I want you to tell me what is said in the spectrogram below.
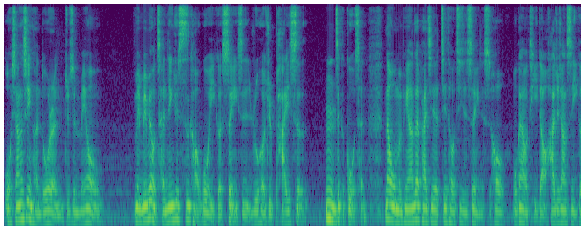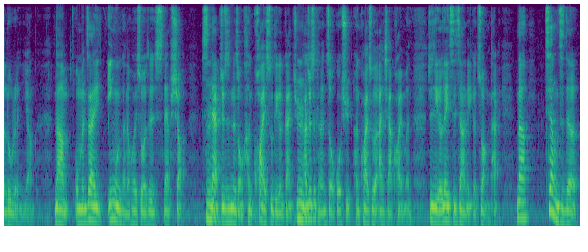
我相信很多人就是没有没没没有曾经去思考过一个摄影师如何去拍摄嗯这个过程。那我们平常在拍街街头纪实摄影的时候，我刚才有提到，它就像是一个路人一样。那我们在英文可能会说是 snapshot。Snap 就是那种很快速的一个感觉，它就是可能走过去，很快速的按下快门，就是一个类似这样的一个状态。那这样子的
